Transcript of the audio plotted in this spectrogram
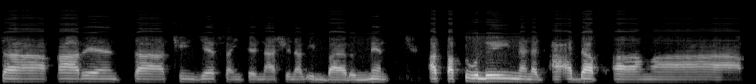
sa current uh, changes sa international environment at patuloy na nag-a-adapt ang uh,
